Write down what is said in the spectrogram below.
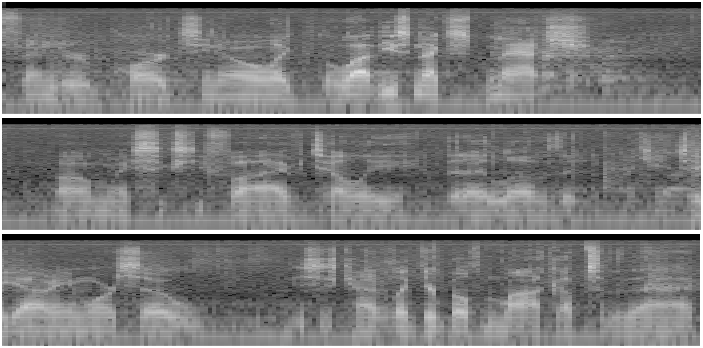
Fender parts. You know, like a lot these next match um, my 65 telly that I love that I can't take out anymore. So this is kind of like they're both mock-ups of that.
